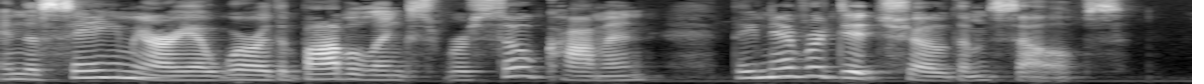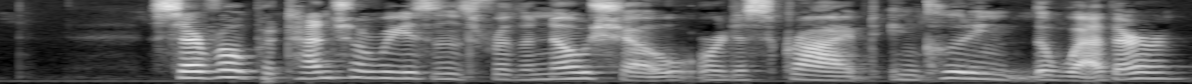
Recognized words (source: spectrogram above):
in the same area where the bobolinks were so common, they never did show themselves. Several potential reasons for the no-show were described, including the weather,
